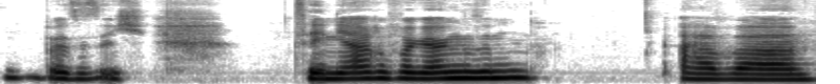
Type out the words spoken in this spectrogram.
weiß ich, zehn Jahre vergangen sind. Aber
